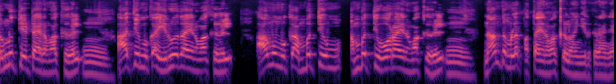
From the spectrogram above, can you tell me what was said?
தொண்ணூத்தி எட்டாயிரம் வாக்குகள். அதிமுக இருபதாயிரம் வாக்குகள் அமமுக ஐம்பத்தி ஐம்பத்தி ஓராயிரம் வாக்குகள். நாம் தமிழர் பத்தாயிரம் வாக்குகள் வாங்கியிருக்கிறாங்க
